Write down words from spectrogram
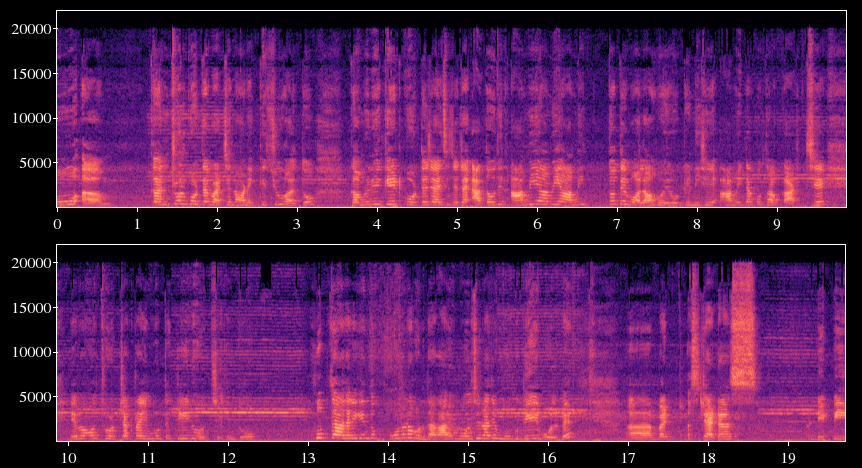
ও কন্ট্রোল করতে পারছে না, অনেক কিছু হয়তো কমিউনিকেট করতে চাইছে, যেটা এতদিন আমি আমি আমি তোতে বলা হয়ে ওঠেনি, সেই আমিটা কোথাও কাটছে এবং ওর থ্রোট চাকরা এই মুহূর্তে ক্লিন হচ্ছে, কিন্তু খুব তাড়াতাড়ি কিন্তু কোনো না কোনো থাকা আমি বলছি না যে মুখ দিয়েই বলবে but status DP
